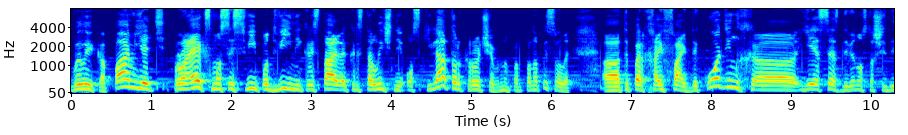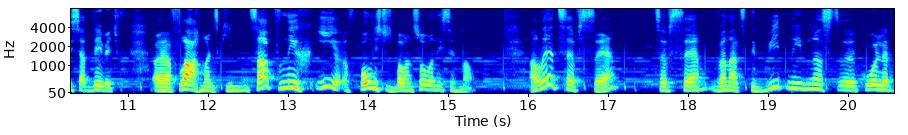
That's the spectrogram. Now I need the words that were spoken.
велика пам'ять, про Exmos і свій подвійний кристаль, кристаличний оскілятор. Коротше, ну, понаписували. Тепер Hi-Fi декодінг, ESS 9069 е, флагманський ЦАП в них і повністю збалансований сигнал. Але це все. Це все 12-бітний в нас е, колір.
